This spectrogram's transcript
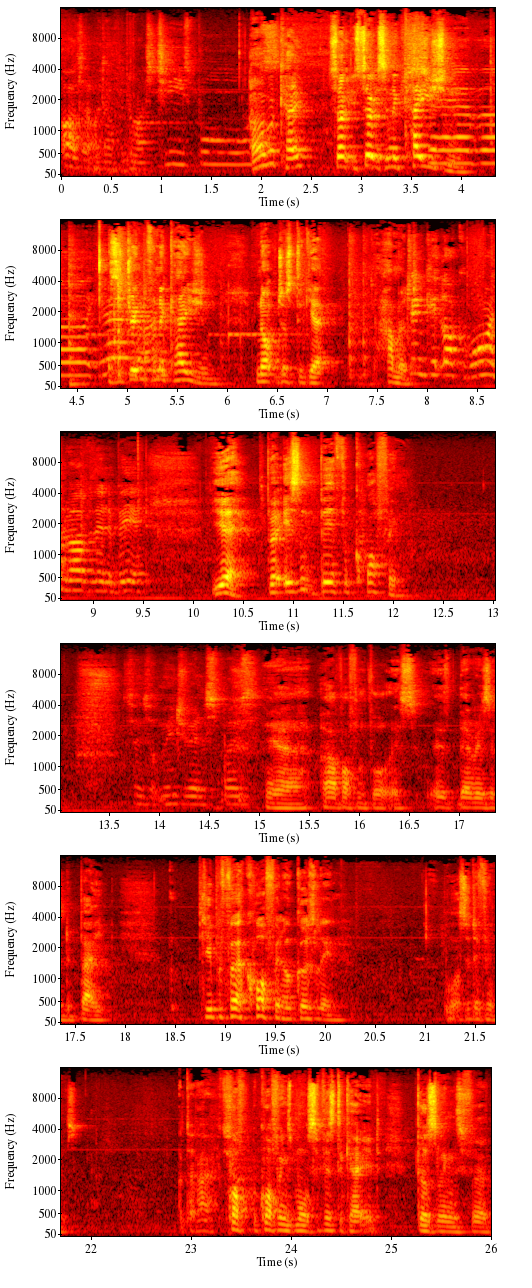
Oh, I'd, I'd have a nice cheese ball. Oh, okay. So so it's an occasion. Yeah, It's a drink for an occasion, not just to get hammered. Drink it like wine rather than a beer. Yeah, but isn't beer for quaffing? Depends what mood you're in, I suppose. Yeah, I've often thought this. There's- There is a debate. Do you prefer quaffing or guzzling? What's the difference? I don't know. Quaff- quaffing's more sophisticated. Guzzling's for,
